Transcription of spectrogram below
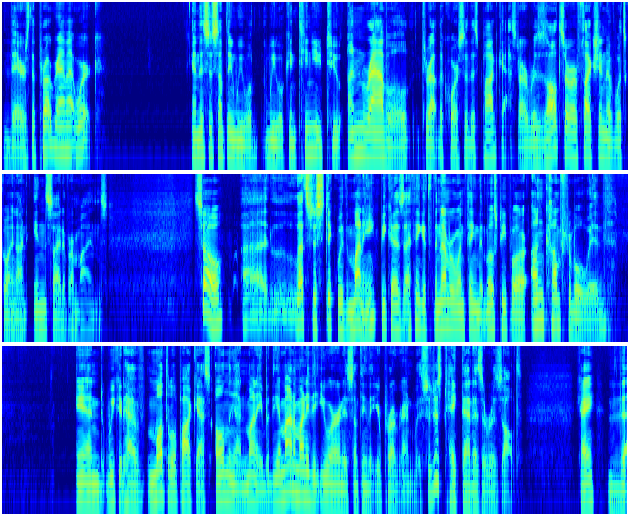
there's the program at work. And this is something we will we will continue to unravel throughout the course of this podcast. Our results are a reflection of what's going on inside of our minds. So, uh, let's just stick with money because I think it's the number one thing that most people are uncomfortable with. And we could have multiple podcasts only on money, but the amount of money that you earn is something that you're programmed with. So just take that as a result. Okay. The,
